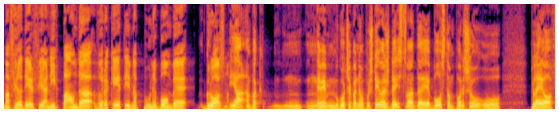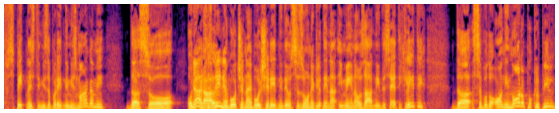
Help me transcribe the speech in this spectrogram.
Ne. Ma Filadelfija njih pounda v raketi na pune bombe grozno. Ja, ampak m, ne vem, mogoče pa ne upoštevaš dejstva, da je Boston prišel v playoff s 15 zaporednimi zmagami, da so Ja, odigrali strinjam. mogoče najboljši redni del sezone, glede na imena v zadnjih desetih letih. Da se bodo oni noro poklopili,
